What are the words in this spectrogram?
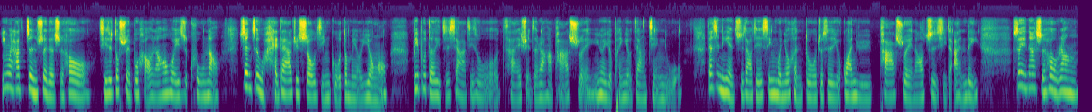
因为他正睡的时候其实都睡不好，然后会一直哭闹，甚至我还带他去收金过都没有用哦。逼不得已之下，其实我才选择让他趴睡，因为有朋友这样建议我。但是你也知道，其实新闻有很多就是有关于趴睡然后窒息的案例，所以那时候让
